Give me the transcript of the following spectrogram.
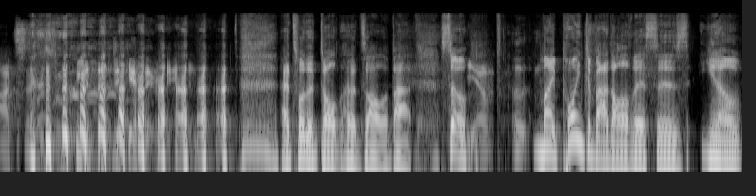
monsters. when we lived together. That's what adulthood's all about. So, Yep. my point about all this is, you know,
